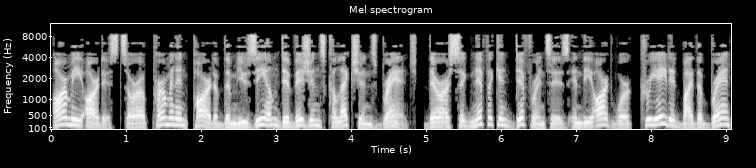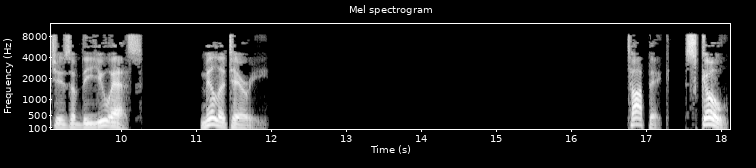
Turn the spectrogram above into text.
Army artists are a permanent part of the Museum Division's collections branch. There are significant differences in the artwork created by the branches of the U.S. Military. Topic: Scope.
